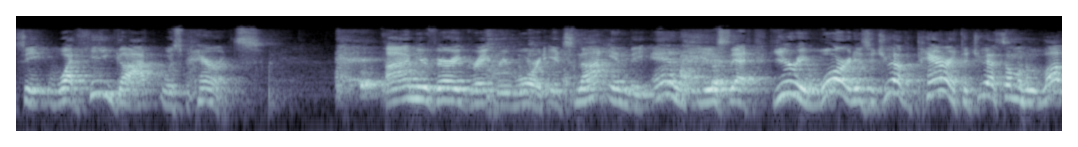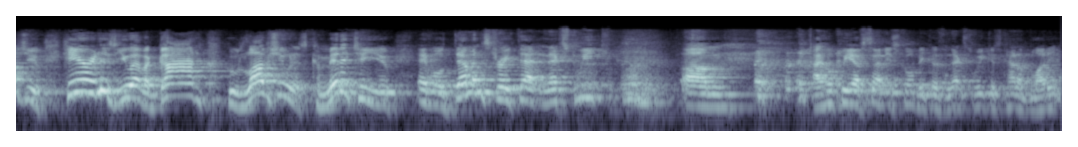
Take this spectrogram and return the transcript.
See, what he got was parents. I'm your very great reward. It's not in the end, is that your reward is that you have a parent, that you have someone who loves you. Here it is, you have a God who loves you and is committed to you, and we'll demonstrate that next week. Um, I hope we have Sunday school because next week is kind of bloody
